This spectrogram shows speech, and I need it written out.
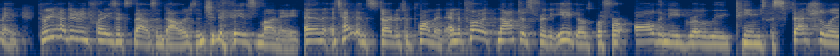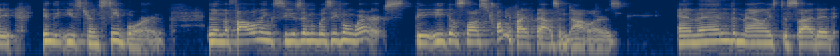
money $326,000 in today's money. And attendance started to plummet, and it plummeted not just for the Eagles, but for all the Negro League teams, especially in the Eastern Seaboard. And then the following season was even worse. The Eagles lost $25,000. And then the Manleys decided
